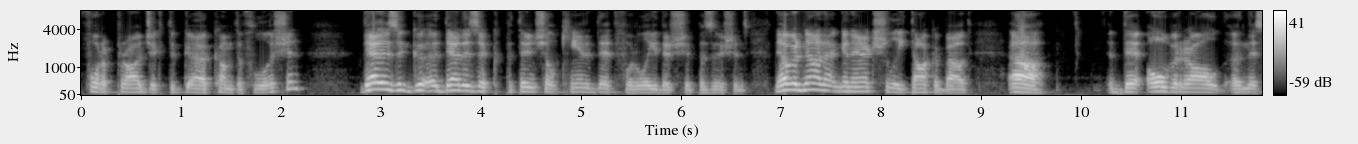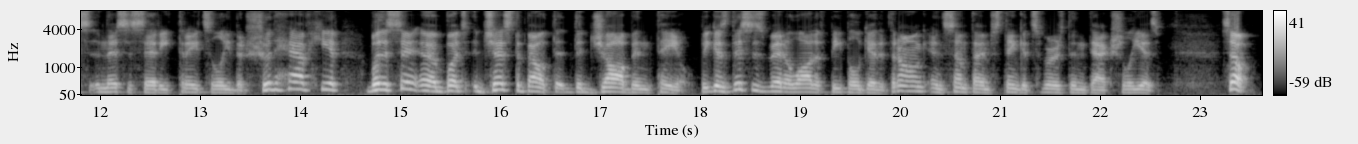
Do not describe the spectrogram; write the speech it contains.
for a project to uh, come to fruition, that is a good, that is a potential candidate for leadership positions. Now we're not going to actually talk about uh, the overall uh, necessary traits a leader should have here, but uh, but just about the, the job entail because this is where a lot of people get it wrong and sometimes think it's worse than it actually is. So.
